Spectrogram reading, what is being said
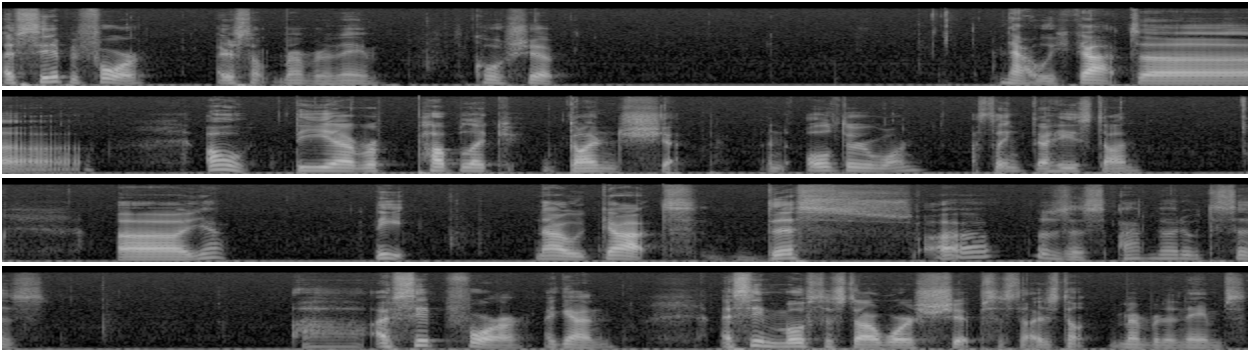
I've seen it before. I just don't remember the name. It's a cool ship. Now we've got uh, oh, the uh, Republic gunship, an older one. I think that he's done. Uh, yeah. Now we got this. Uh, what is this? I have no idea what this is. Uh, I've seen it before. Again, I've seen most of Star Wars ships. I just don't remember the names.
